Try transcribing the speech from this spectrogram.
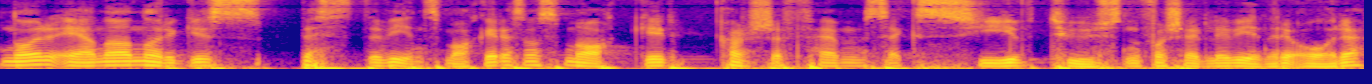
når en av Norges beste vinsmakere, som smaker kanskje 5000-7000 forskjellige viner i året,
